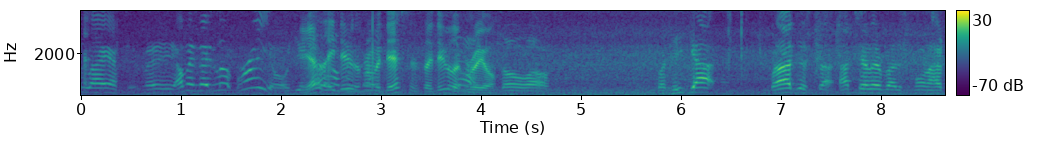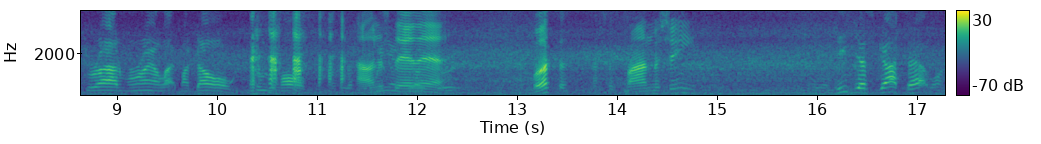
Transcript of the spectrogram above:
laughed at me. I mean, they look real. You Yeah, know? they I do. mean, From they- a distance, they do look yeah, real. So, uh, but he got. But I just, I, I tell everybody this morning I have to ride them around like my dog, them off. Let the wind I understand that. through. Well, that's a that's a fine machine. He just got that one.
